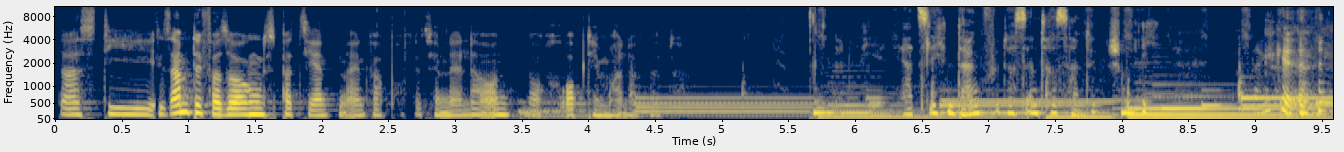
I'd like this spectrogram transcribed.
dass die gesamte Versorgung des Patienten einfach professioneller und noch optimaler wird. Dann vielen herzlichen Dank für das interessante Gespräch. Danke.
